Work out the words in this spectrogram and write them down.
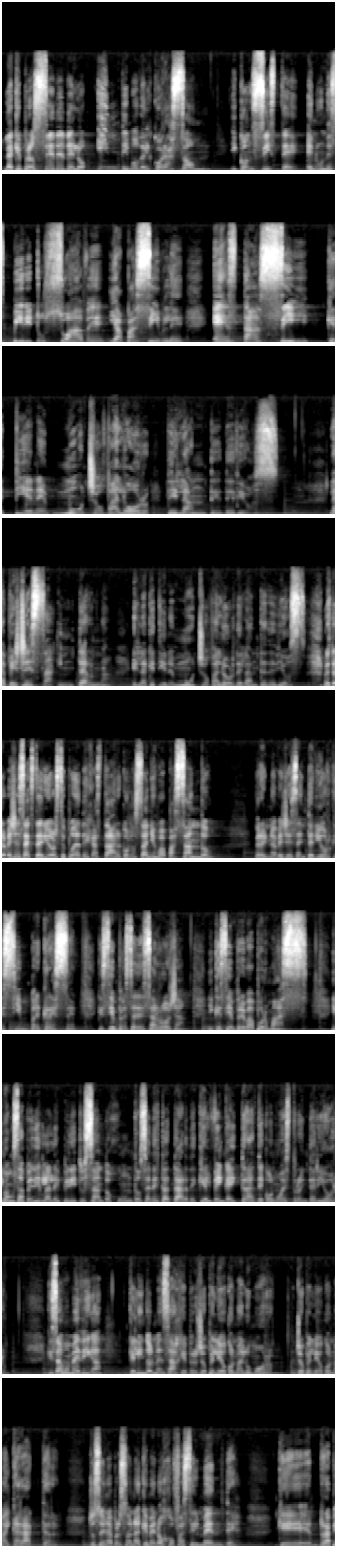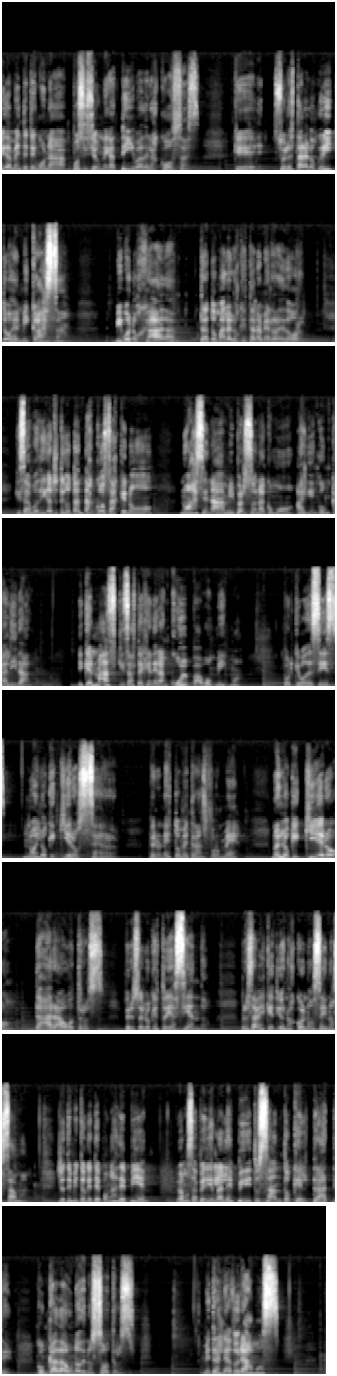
la que procede de lo íntimo del corazón y consiste en un espíritu suave y apacible. Esta sí que tiene mucho valor delante de Dios. La belleza interna es la que tiene mucho valor delante de Dios. Nuestra belleza exterior se puede desgastar, con los años va pasando, pero hay una belleza interior que siempre crece, que siempre se desarrolla y que siempre va por más. Y vamos a pedirle al Espíritu Santo juntos en esta tarde que Él venga y trate con nuestro interior. Quizás vos me diga, qué lindo el mensaje, pero yo peleo con mal humor, yo peleo con mal carácter, yo soy una persona que me enojo fácilmente, que rápidamente tengo una posición negativa de las cosas, que suelo estar a los gritos en mi casa, vivo enojada, trato mal a los que están a mi alrededor. Quizás vos digas, yo tengo tantas cosas que no, no hacen a mi persona como alguien con calidad. Y que en más, quizás te generan culpa a vos misma. Porque vos decís, no es lo que quiero ser, pero en esto me transformé. No es lo que quiero dar a otros, pero eso es lo que estoy haciendo. Pero sabes que Dios nos conoce y nos ama. Yo te invito a que te pongas de pie y vamos a pedirle al Espíritu Santo que Él trate con cada uno de nosotros. Mientras le adoramos,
